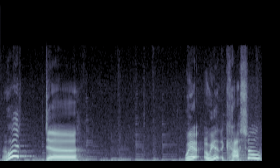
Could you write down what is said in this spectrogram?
What the? Where, are we at the castle?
